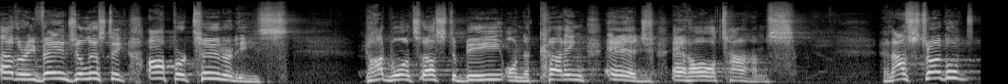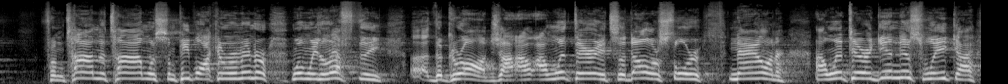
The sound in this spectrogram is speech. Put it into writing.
other evangelistic opportunities. God wants us to be on the cutting edge at all times. And I've struggled from time to time with some people. I can remember when we left the, uh, the garage. I, I, went there, it's a dollar store now, and I went there again this week. I,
